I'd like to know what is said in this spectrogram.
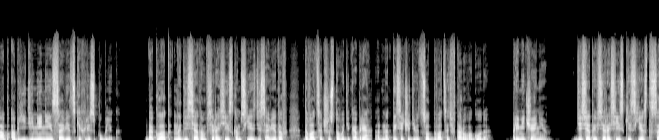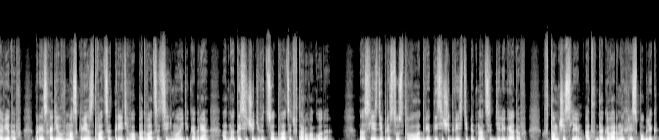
об объединении советских республик. Доклад на 10-м Всероссийском съезде Советов 26 декабря 1922 года. Примечание: 10-й Всероссийский съезд Советов происходил в Москве с 23 по 27 декабря 1922 года. На съезде присутствовало 2215 делегатов, в том числе от договорных республик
